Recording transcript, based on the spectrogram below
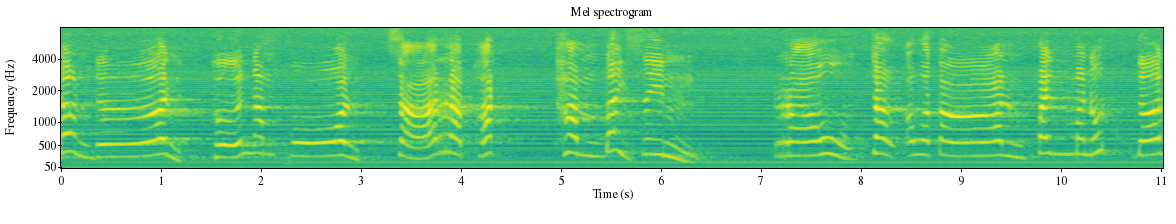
ด้อนเดิน เหินนำโพลสารพัดทำได้สิ้น เราเจ้าอวตารเป็นมนุษย์เดิน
